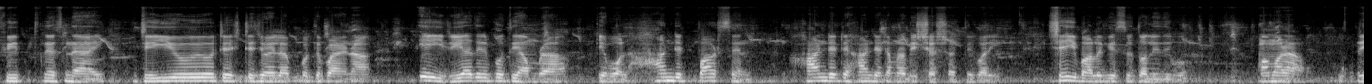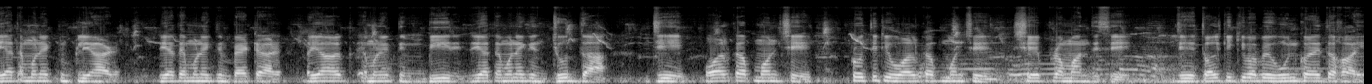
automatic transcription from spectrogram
ফিটনেস নেয় যে ইউ টেস্টে জয়লাভ করতে পারে না। এই রিয়াদের প্রতি আমরা কেবল হান্ড্রেড পারসেন্ট হান্ড্রেডে হান্ড্রেড আমরা বিশ্বাস রাখতে পারি। সেই ভালো কিছু দলে দিব। মামারা, রিয়াদ এমন একজন প্লেয়ার রিয়াদ এমন একজন ব্যাটার রিয়াদ এমন একজন বীর রিয়াদ এমন একজন যোদ্ধা। যে ওয়ার্ল্ড কাপ মঞ্চে, প্রতিটি ওয়ার্ল্ড কাপ মঞ্চে সে প্রমাণ দিছে যে দলকে কীভাবে উইন করাইতে হয়,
